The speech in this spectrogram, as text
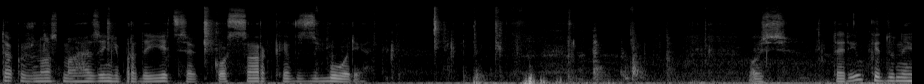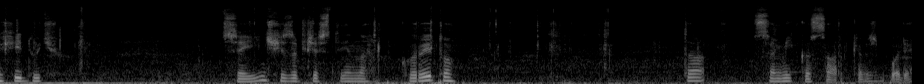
Також у нас в магазині продається косарки в зборі. Ось тарілки до них йдуть. Це інші запчастини, корито та самі косарки в зборі.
